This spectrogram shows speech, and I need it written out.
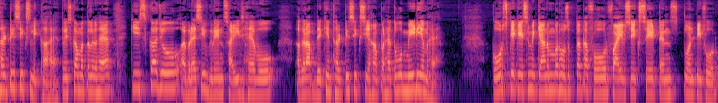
थर्टी सिक्स लिखा है तो इसका मतलब है कि इसका जो एब्रेसिव ग्रेन साइज़ है, वो, अगर आप देखें थर्टी सिक्स यहाँ पर है तो वो मीडियम है। कोर्स के केस में क्या नंबर हो सकता था? Four, five, six, eight, ten, twenty four.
